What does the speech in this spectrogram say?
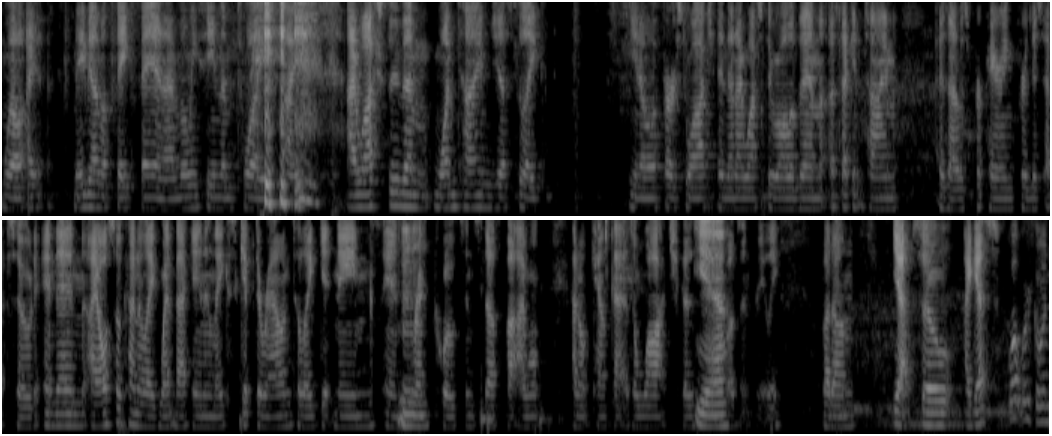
Well, I maybe I'm a fake fan. I've only seen them twice. I I watched through them one time, just like you know a first watch, and then I watched through all of them a second time as I was preparing for this episode. And then I also kind of like went back in and like skipped around to like get names and Mm. direct quotes and stuff. But I won't. I don't count that as a watch because Yeah. it wasn't really. But um, yeah. So I guess what we're going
